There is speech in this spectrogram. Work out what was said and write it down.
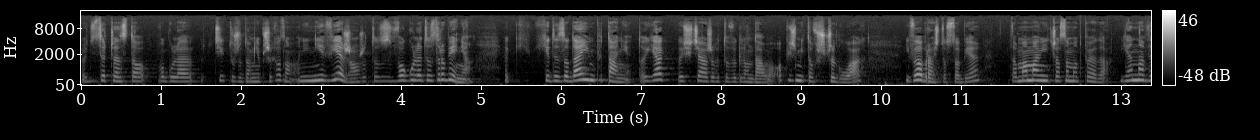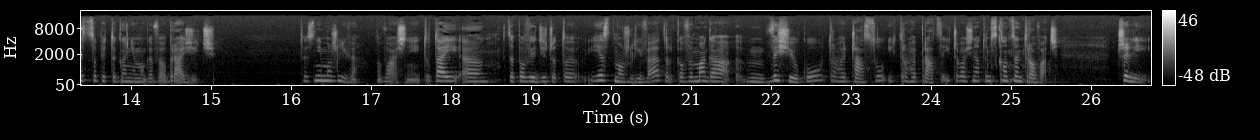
Rodzice często w ogóle, ci, którzy do mnie przychodzą, oni nie wierzą, że to jest w ogóle do zrobienia. Jak, kiedy zadaję im pytanie, to jak byś chciała, żeby to wyglądało? Opisz mi to w szczegółach i wyobraź to sobie, to mama mi czasem odpowiada, ja nawet sobie tego nie mogę wyobrazić. To jest niemożliwe. No właśnie. I tutaj e, chcę powiedzieć, że to jest możliwe, tylko wymaga mm, wysiłku, trochę czasu i trochę pracy i trzeba się na tym skoncentrować. Czyli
